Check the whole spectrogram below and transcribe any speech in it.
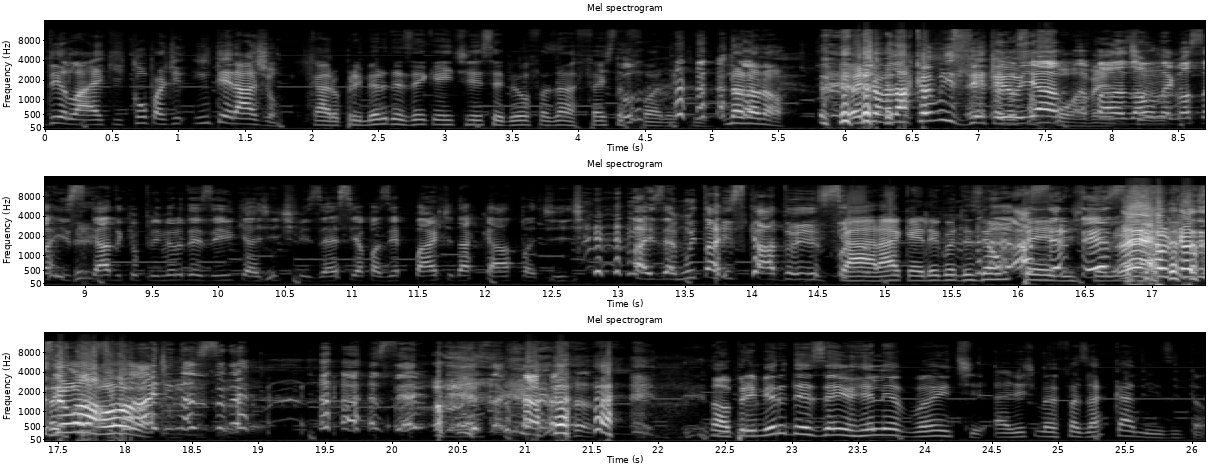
dê like, compartilhe, interajam. Cara, o primeiro desenho que a gente recebeu, eu vou fazer uma festa foda aqui. Não, não, não. A gente vai dar uma camiseta Eu ia porra, falar velho. um negócio arriscado que o primeiro desenho que a gente fizesse ia fazer parte da capa de. Mas é muito arriscado isso. Caraca, aí nego desenhar um pênis. tá? É, eu quero dizer uma rola. Né? Certeza, cara. Não, o primeiro desenho relevante, a gente vai fazer a camisa, então.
